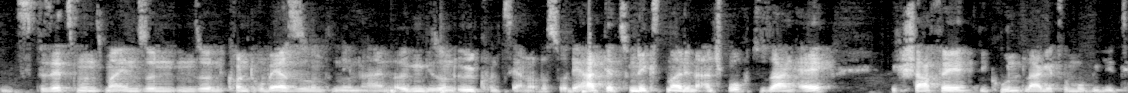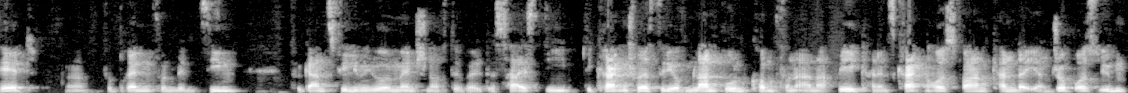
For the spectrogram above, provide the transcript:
jetzt versetzen wir uns mal in so, ein, in so ein kontroverses Unternehmen ein, irgendwie so ein Ölkonzern oder so. Der hat ja zunächst mal den Anspruch zu sagen, hey, ich schaffe die Grundlage für Mobilität, ja, Verbrennen von Benzin für ganz viele Millionen Menschen auf der Welt. Das heißt, die, die Krankenschwester, die auf dem Land wohnt, kommt von A nach B, kann ins Krankenhaus fahren, kann da ihren Job ausüben,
